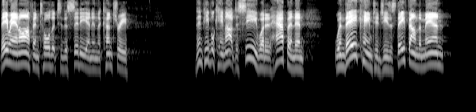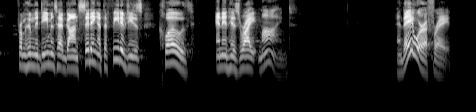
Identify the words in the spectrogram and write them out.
they ran off and told it to the city and in the country then people came out to see what had happened. And when they came to Jesus, they found the man from whom the demons had gone sitting at the feet of Jesus, clothed and in his right mind. And they were afraid.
